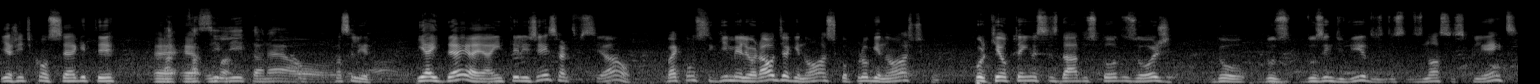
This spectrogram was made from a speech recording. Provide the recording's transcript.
E a gente consegue ter é, é, facilita, uma... né? O... Facilita. E a ideia é a inteligência artificial vai conseguir melhorar o diagnóstico, o prognóstico, porque eu tenho esses dados todos hoje do, dos, dos indivíduos, dos, dos nossos clientes,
